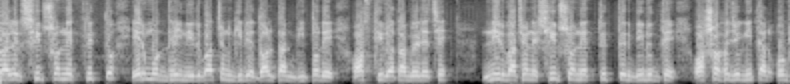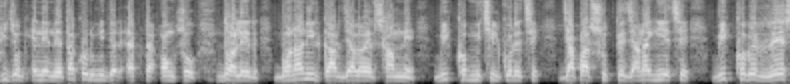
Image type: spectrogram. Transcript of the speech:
দলের শীর্ষ নেতৃত্ব। এর মধ্যেই নির্বাচন ঘিরে দলটার ভিতরে অস্থিরতা বেড়েছে। নির্বাচনে শীর্ষ নেতৃত্বের বিরুদ্ধে অসহযোগিতার অভিযোগ এনে নেতাকর্মীদের একটা অংশ দলের বনানীর কার্যালয়ের সামনে বিক্ষোভ মিছিল করেছে। জাপার সূত্রে জানা গিয়েছে, বিক্ষোভের রেশ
